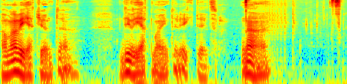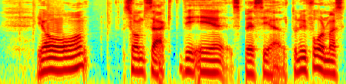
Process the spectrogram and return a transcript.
Ja, man vet ju inte. Det vet man ju inte riktigt. Nej. Ja, som sagt, det är speciellt. Och nu formas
